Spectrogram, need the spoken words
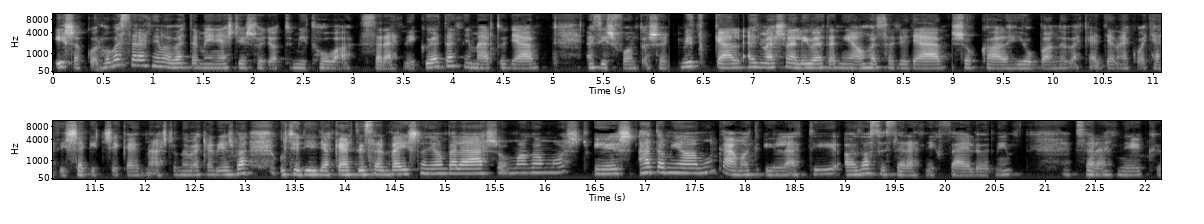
és akkor hova szeretném a veteményest, és hogy ott mit hova szeretnék ültetni, mert ugye ez is fontos, hogy mit kell egymás mellé ültetni ahhoz, hogy ugye sokkal jobban növekedjenek, vagy hát is segítsék egymást a növekedésbe. Úgyhogy így a kertészetbe is nagyon beleásom magam most. És hát ami a munkámat illeti, az az, hogy szeretnék fel fejlődni. Szeretnék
